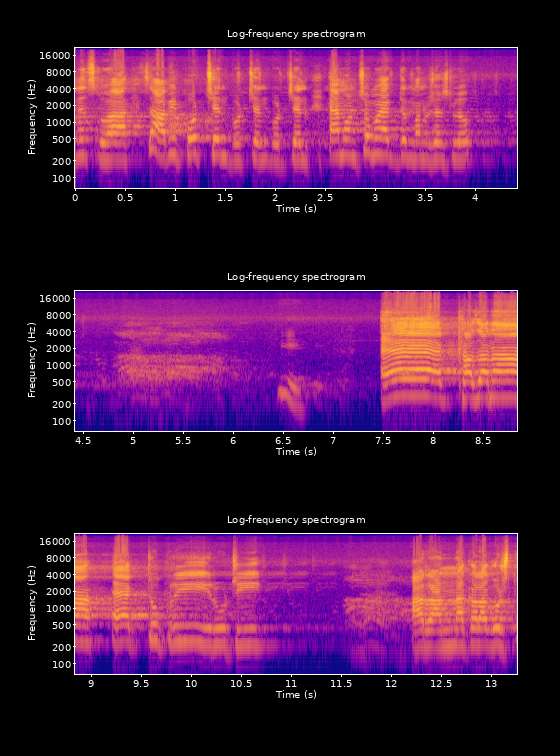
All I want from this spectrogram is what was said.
রিজকুহা। সাহাবী পড়ছেন পড়ছেন পড়ছেন। এমন সময় একজন মানুষ আসলো। এক খাজানা এক টুকরি রুটি। আর রান্না করা গোস্ত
